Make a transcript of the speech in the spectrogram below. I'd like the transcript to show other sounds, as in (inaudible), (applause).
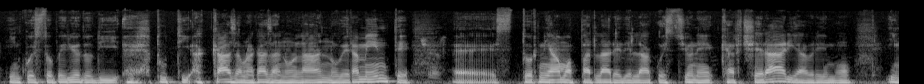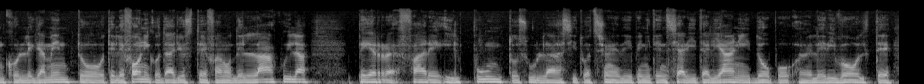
in questo periodo di eh, tutti a casa, una casa non la hanno veramente. Certo. Eh, torniamo a parlare della questione carceraria, avremo in collegamento telefonico Dario Stefano dell'Aquila per fare il punto sulla situazione dei penitenziari italiani dopo eh, le rivolte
